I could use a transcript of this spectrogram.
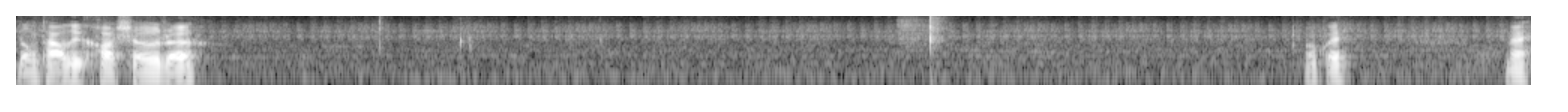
cột đồng thao thì khỏi sờ rơ ok. Này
